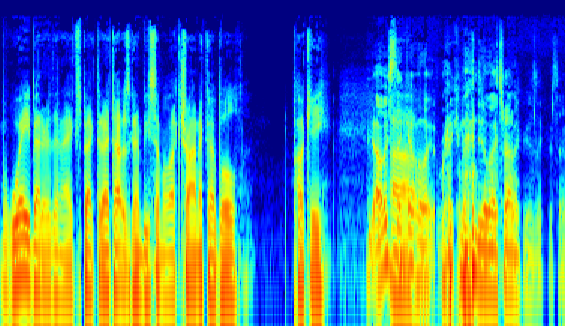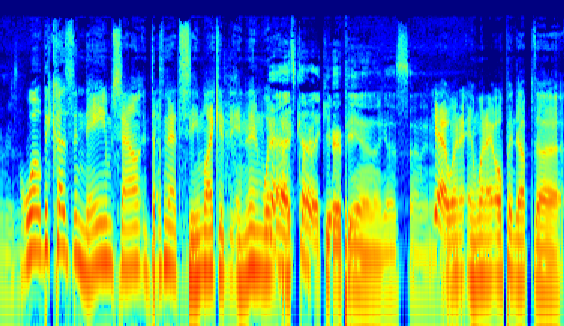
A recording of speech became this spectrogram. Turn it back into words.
way better than I expected. I thought it was going to be some electronica bull pucky. I always think I'm Um, like recommending electronic music for some reason. Well, because the name sound doesn't that seem like it? And then when yeah, it's kind of like European, I guess. sounding. yeah, when and when I opened up the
